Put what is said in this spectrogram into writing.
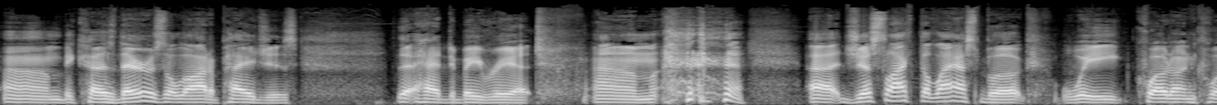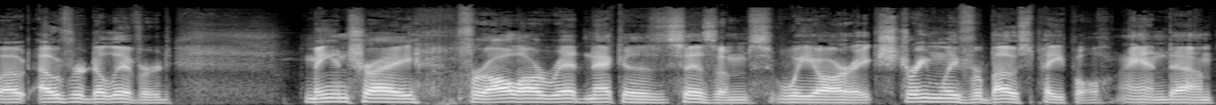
um, because there's a lot of pages that had to be writ. Um, uh, just like the last book, we quote unquote over delivered. Me and Trey, for all our redneckisms, we are extremely verbose people, and um,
